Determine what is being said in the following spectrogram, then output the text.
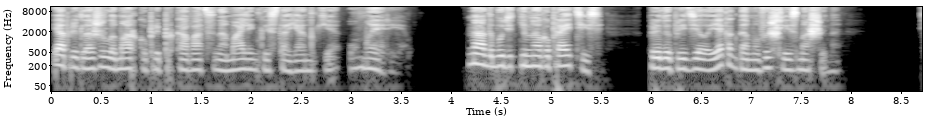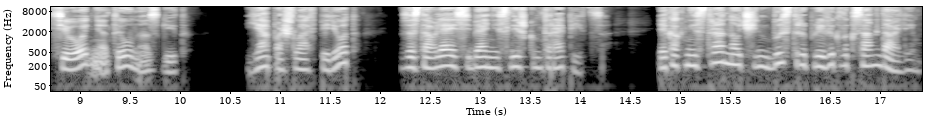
Я предложила Марку припарковаться на маленькой стоянке у мэрии. «Надо будет немного пройтись», предупредила я, когда мы вышли из машины. «Сегодня ты у нас гид». Я пошла вперед, заставляя себя не слишком торопиться. Я, как ни странно, очень быстро привыкла к сандалиям.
